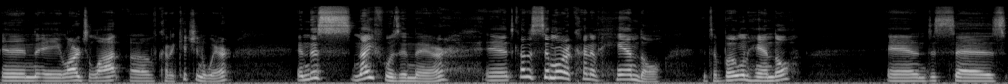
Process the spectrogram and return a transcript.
in a large lot of kind of kitchenware. And this knife was in there, and it's got a similar kind of handle. It's a bone handle and this says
